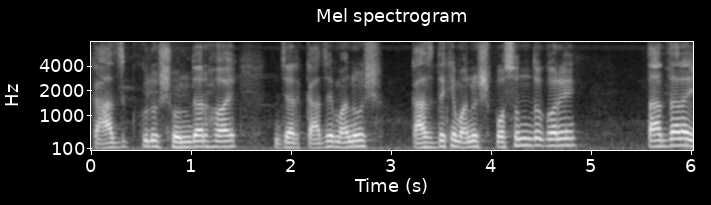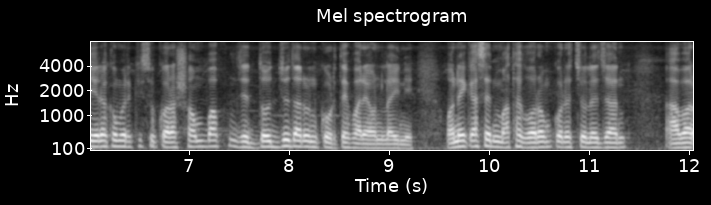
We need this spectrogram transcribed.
কাজগুলো সুন্দর হয়, যার কাজে মানুষ, কাজ দেখে মানুষ পছন্দ করে তার দ্বারা এরকমের কিছু করা সম্ভব যে ধৈর্য ধারণ করতে পারে অনলাইনে অনেক আছেন, মাথা গরম করে চলে যান, আবার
